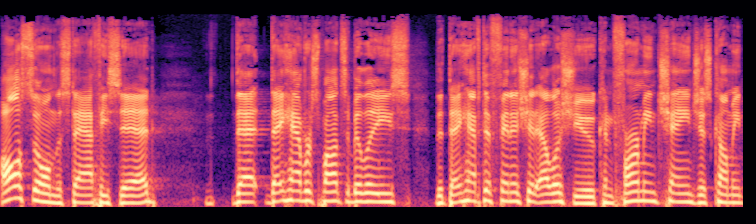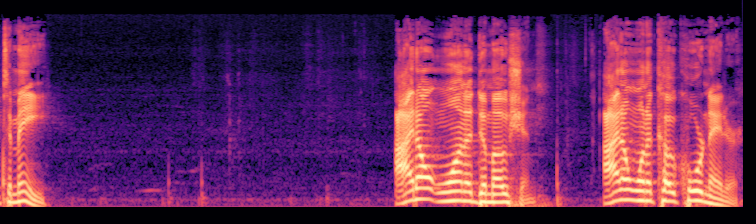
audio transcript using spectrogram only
also on the staff, he said that they have responsibilities that they have to finish at LSU, confirming change is coming to me. I don't want a demotion. I don't want a co coordinator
